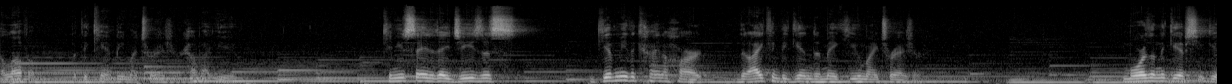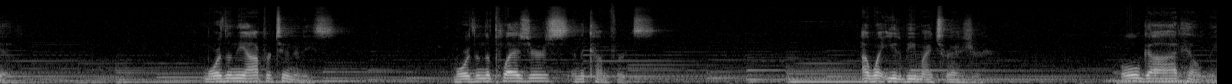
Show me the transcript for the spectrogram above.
I love them, but they can't be my treasure. How about you? Can you say today, Jesus, give me the kind of heart that I can begin to make you my treasure. More than the gifts you give, more than the opportunities, more than the pleasures and the comforts. I want you to be my treasure. Oh God, help me.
